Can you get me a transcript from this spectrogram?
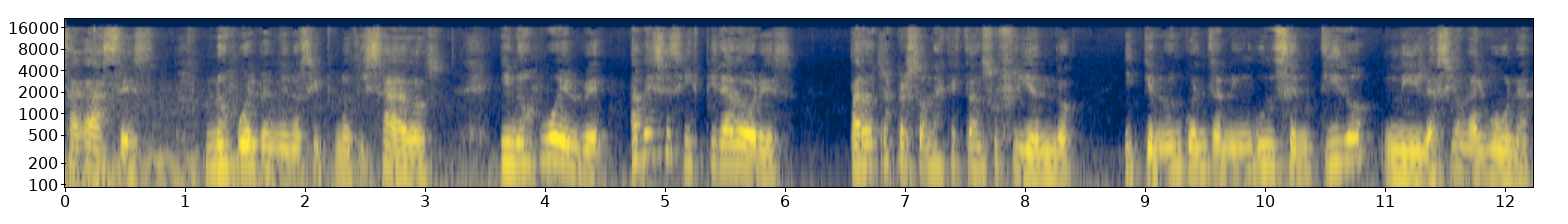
sagaces, nos vuelve menos hipnotizados y nos vuelve a veces inspiradores para otras personas que están sufriendo y que no encuentran ningún sentido ni ilación alguna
